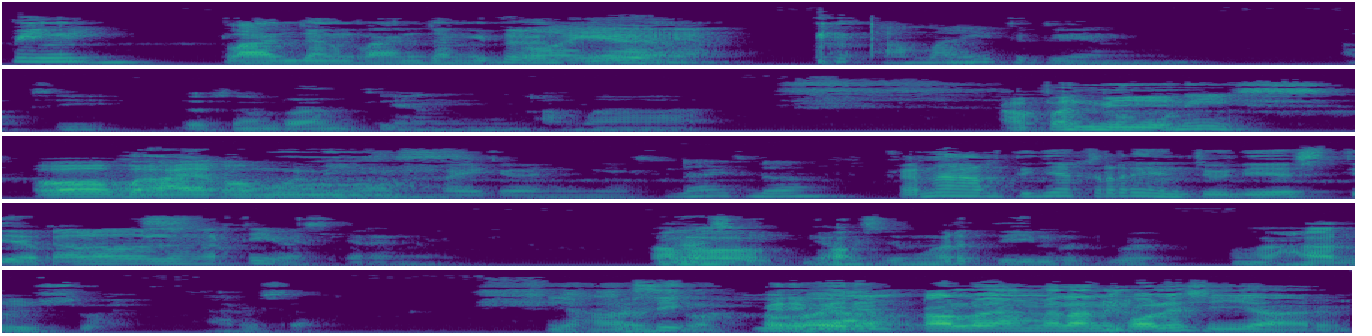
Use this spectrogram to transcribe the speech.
pink telanjang telanjang itu oh kan iya, Iya. iya. sama itu tuh yang apa sih Justin Ranty. yang sama apa nih komunis oh bahaya Oh, komunis bahaya komunis udah itu doang karena artinya keren cuy dia setiap kalau lu ngerti pasti keren ya. Enggak Kalau sih, nggak harus mengerti menurut gua nggak harus lah. harus lah Ya harus Pasti lah. Kalau beda-beda. yang kalau yang melankolis iya harus.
